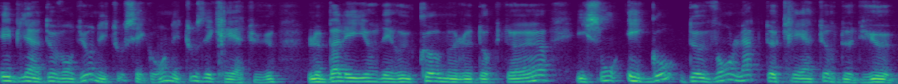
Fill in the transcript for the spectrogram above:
eh bien devant Dieu on est tous égaux, on est tous des créatures. Le balayeur des rues comme le docteur, ils sont égaux devant l'acte créateur de Dieu.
